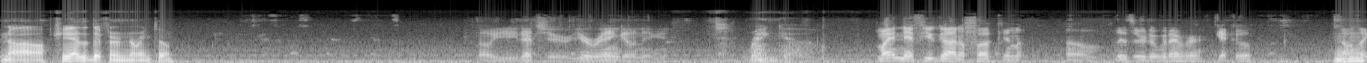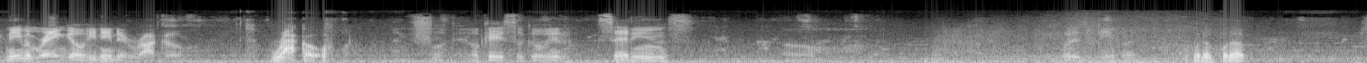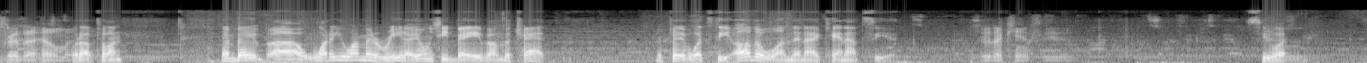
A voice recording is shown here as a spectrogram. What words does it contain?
No, she has a different ringtone. Oh, you, that's your your Rango, nigga. Rango. My nephew got a fucking um, lizard or whatever, gecko. so I was Mhm. like, name him Rango. He named it Rocco. Rocco. Fuck. Okay, so go in settings. Um, what is it, gameplay? What up, what up? For the helmet. What up, Twan? And babe, uh, what do you want me to read? I only see babe on the chat. If it, what's the other one, then I cannot see it. Dude, I can't see it. See what?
